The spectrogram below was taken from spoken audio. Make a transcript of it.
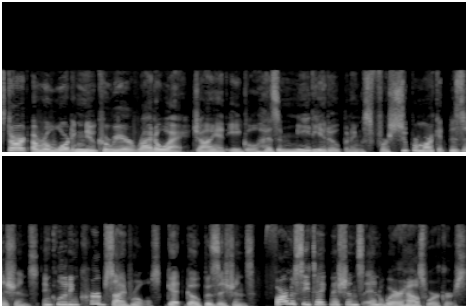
Start a rewarding new career right away. Giant Eagle has immediate openings for supermarket positions, including curbside roles, GetGo positions, pharmacy technicians, and warehouse workers.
